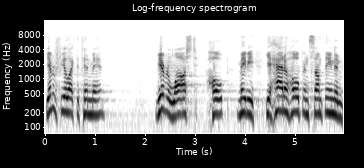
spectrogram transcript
You ever feel like the Tin Man? Have you ever lost hope? Maybe you had a hope in something and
